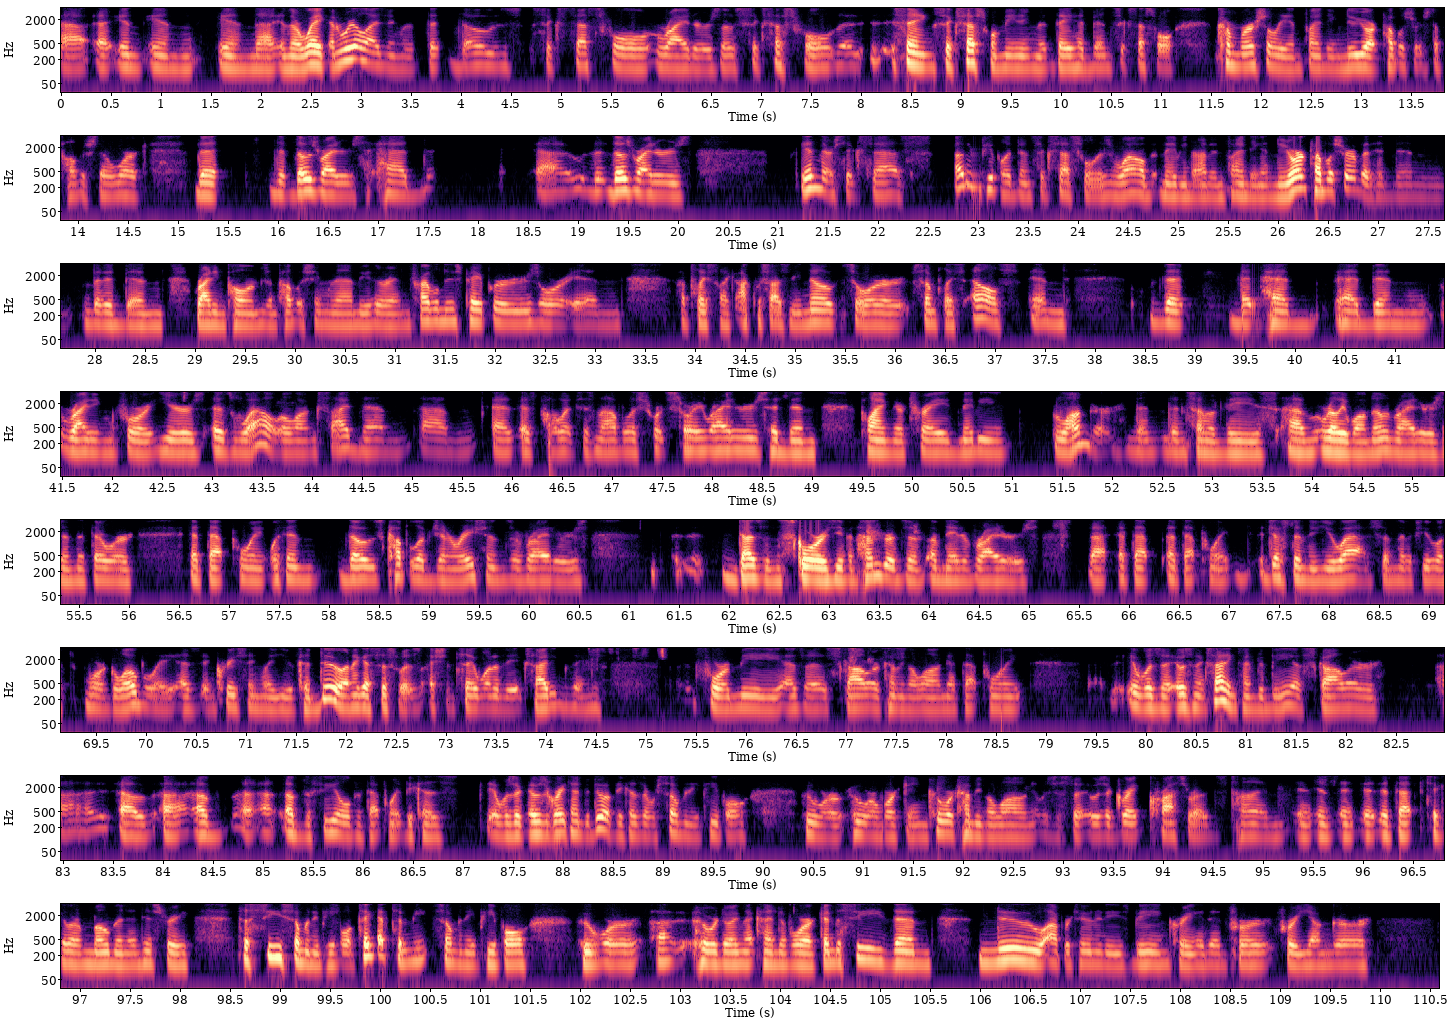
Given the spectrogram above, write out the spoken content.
uh, in in in uh, in their wake and realizing that, that those successful writers those successful uh, saying successful meaning that they had been successful commercially in finding New York publishers to publish their work that that those writers had uh, th- those writers in their success other people had been successful as well but maybe not in finding a New York publisher but had been but had been writing poems and publishing them either in tribal newspapers or in a place like Akwesasne Notes or someplace else, and that that had had been writing for years as well alongside them um, as, as poets, as novelists, short story writers had been plying their trade maybe longer than than some of these um, really well known writers, and that there were at that point within those couple of generations of writers dozens, scores, even hundreds of, of native writers that at that at that point just in the U.S. and that if you looked more globally, as increasingly you could do. And I guess this was, I should say, one of the exciting things for me as a scholar coming along at that point. It was a, it was an exciting time to be a scholar uh, of uh, of uh, of the field at that point because it was a it was a great time to do it because there were so many people who were who were working, who were coming along. It was just a, it was a great crossroads time in, in, in, at that particular moment in history to see so many people, to get to meet so many people who were uh, who were doing that kind of work, and to see then new opportunities being created for for younger.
